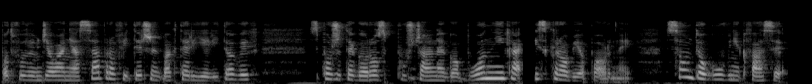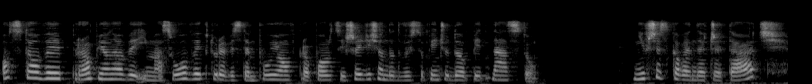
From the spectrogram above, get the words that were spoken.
pod wpływem działania saprofitycznych bakterii jelitowych spożytego rozpuszczalnego błonnika i skrobi opornej. Są to głównie kwasy octowy, propionowy i masłowy, które występują w proporcji 60 do 25 do 15. Nie wszystko będę czytać.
